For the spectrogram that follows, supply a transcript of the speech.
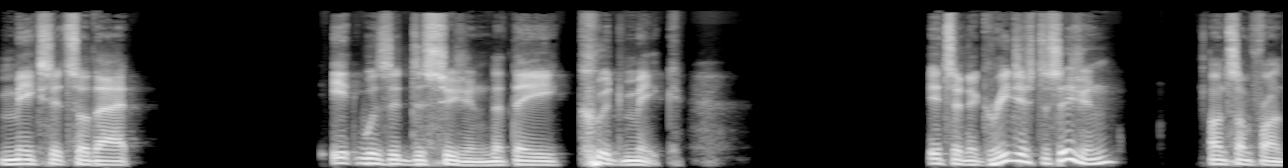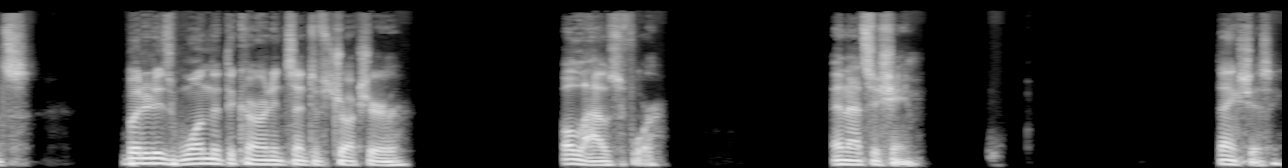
makes it so that it was a decision that they could make. It's an egregious decision on some fronts, but it is one that the current incentive structure allows for. And that's a shame. Thanks, Jesse.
